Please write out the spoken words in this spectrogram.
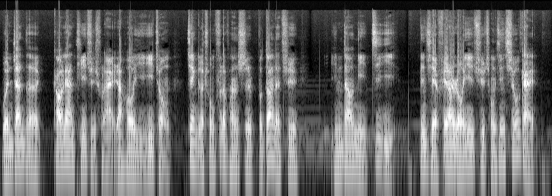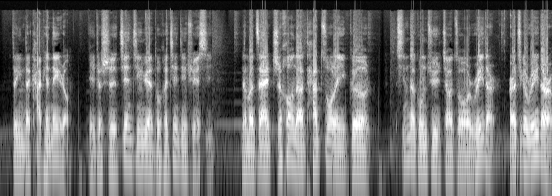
文章的高亮提取出来，然后以一种间隔重复的方式不断的去引导你记忆，并且非常容易去重新修改对应的卡片内容，也就是渐进阅读和渐进学习。那么在之后呢，他做了一个新的工具，叫做 Reader，而这个 Reader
